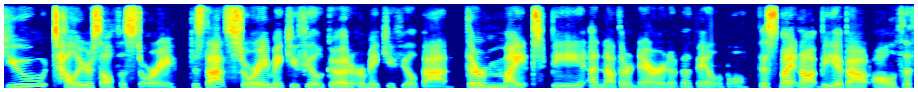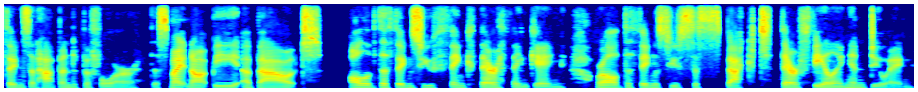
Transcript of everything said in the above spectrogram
you tell yourself a story. Does that story make you feel good or make you feel bad? There might be another narrative available. This might not be about all of the things that happened before. This might not be about all of the things you think they're thinking or all of the things you suspect they're feeling and doing.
